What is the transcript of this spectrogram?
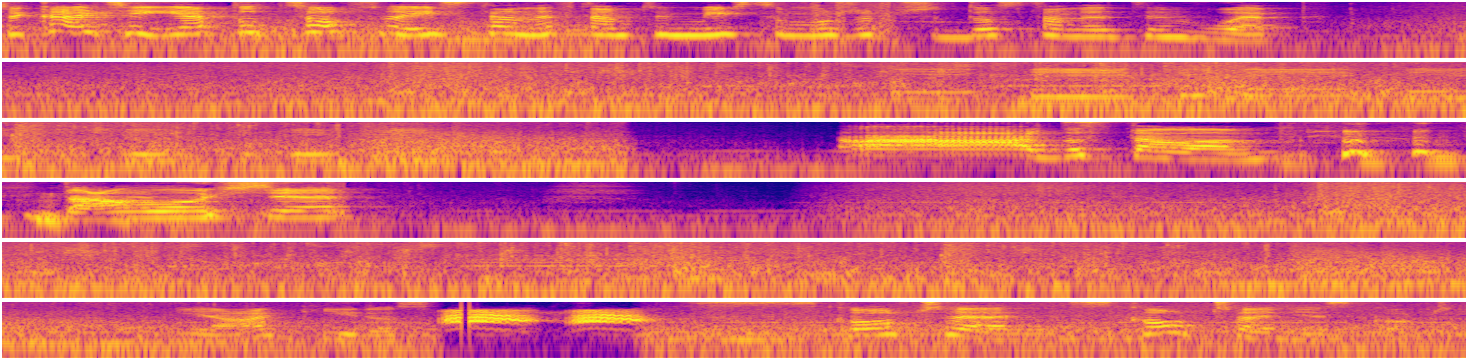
Czekajcie, ja to cofnę i stanę w tamtym miejscu, może przy- dostanę tym w łeb. A, dostałam. Dało się. Jaki roz... Skoczę, skoczę, nie skoczę.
